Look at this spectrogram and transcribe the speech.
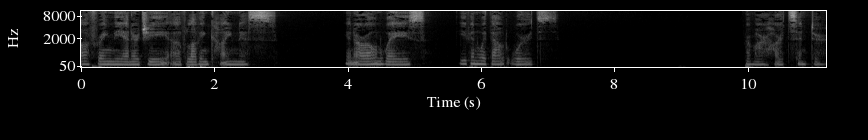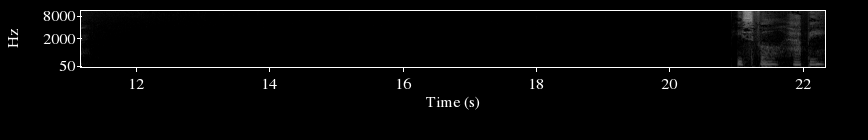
Offering the energy of loving kindness in our own ways, even without words, from our heart center. Peaceful, happy.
